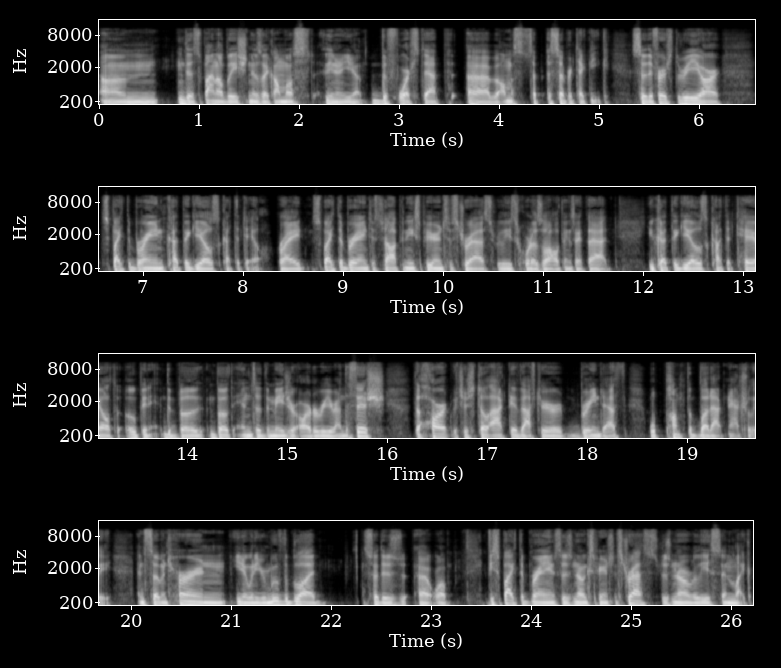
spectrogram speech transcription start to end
um, the spinal ablation is like almost you know you know the fourth step, uh, almost a separate technique. So the first three are spike the brain, cut the gills, cut the tail, right? Spike the brain to stop any experience of stress, release cortisol, things like that. You cut the gills, cut the tail to open the both, both ends of the major artery around the fish. The heart, which is still active after brain death, will pump the blood out naturally. And so in turn, you know, when you remove the blood, So there's uh, well, if you spike the brains, there's no experience in stress. There's no release in like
